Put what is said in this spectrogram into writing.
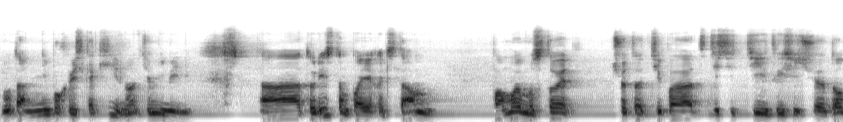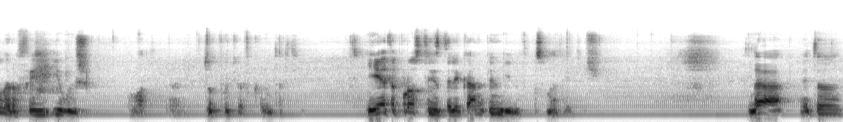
Ну, там не бог весь какие, но тем не менее. А туристам поехать там, по-моему, стоит что-то типа от 10 тысяч долларов и, и выше. Вот. Тут путевка в Антарктиде. И это просто издалека на пингвинов посмотреть еще. Да, это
